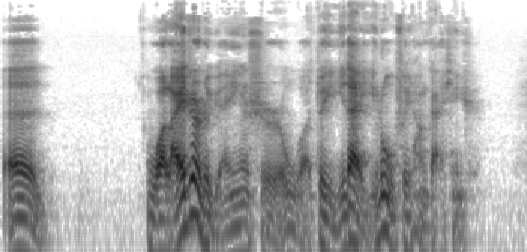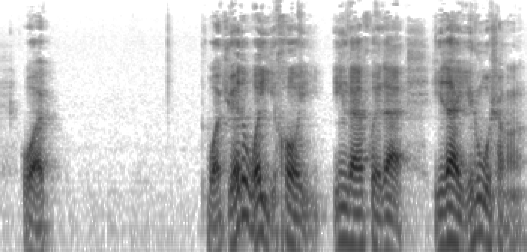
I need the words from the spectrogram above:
呃，我来这儿的原因是我对一带一路非常感兴趣，我我觉得我以后应该会在一带一路上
